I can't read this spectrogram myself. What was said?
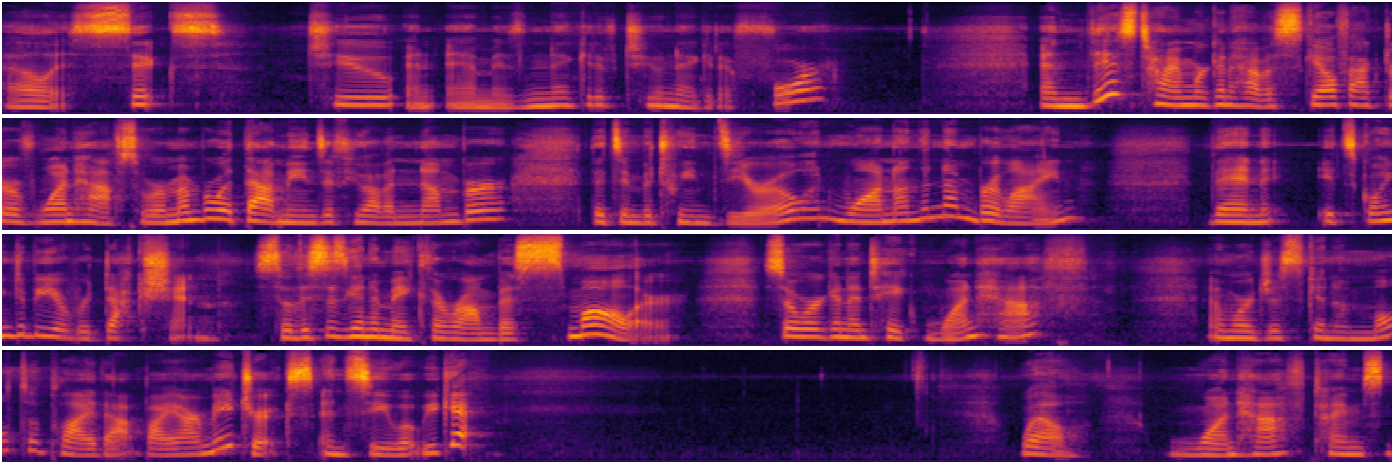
L is 6, 2, and M is negative 2, negative 4. And this time we're going to have a scale factor of 1 half. So remember what that means if you have a number that's in between 0 and 1 on the number line, then it's going to be a reduction. So this is going to make the rhombus smaller. So we're going to take 1 half and we're just going to multiply that by our matrix and see what we get. Well, 1 half times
